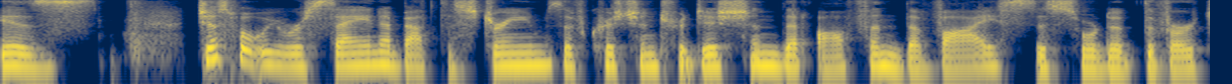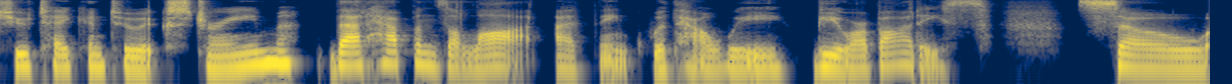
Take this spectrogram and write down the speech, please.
is just what we were saying about the streams of Christian tradition that often the vice is sort of the virtue taken to extreme. That happens a lot, I think, with how we view our bodies. So,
